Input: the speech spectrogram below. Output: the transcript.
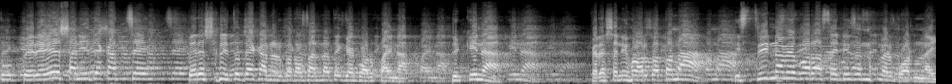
খুব পেরেশানি দেখাচ্ছে। পেরেশানি তো দেখানোর কথা, জান্নাতে গিয়ে ঘর পায় না। ঠিক কি না? পেরেশানি হওয়ার কথা না। স্ত্রীর নামে ঘর আছে, নিজের নামের ঘর নাই।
